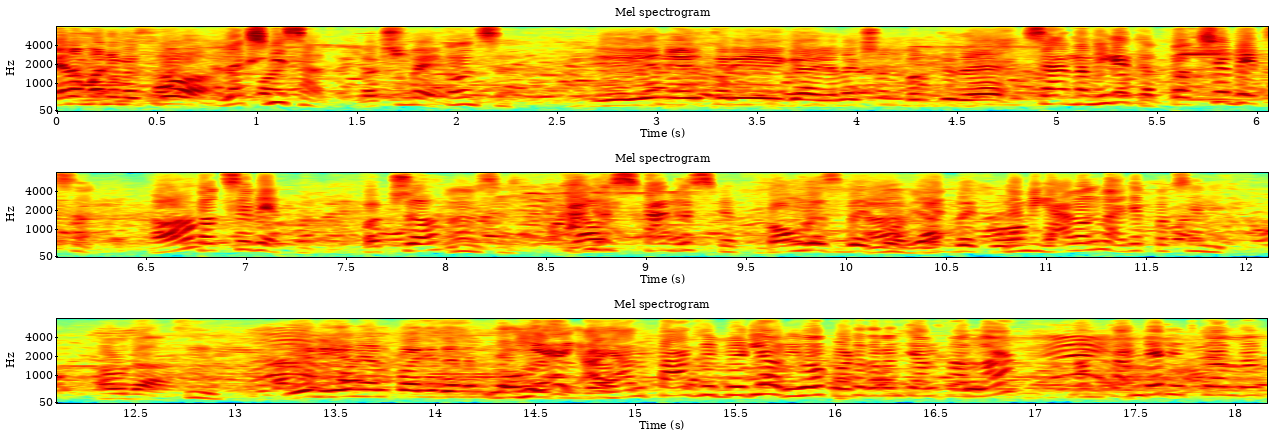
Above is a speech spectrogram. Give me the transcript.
ಏನಮ್ಮ ನಿಮ್ಮ ಹೆಸರು? ಲಕ್ಷ್ಮಿ ಸರ್. ಲಕ್ಷ್ಮಿ. ಹ್ಞೂ ಸರ್. ಏ- ಏನ್ ಹೇಳ್ತೀರಿ ಈಗ ಎಲೆಕ್ಷನ್ ಬರ್ತಿದೆ? ಸರ್ ನಮಗೆ ಕ- ಪಕ್ಷ ಬೇಕು ಸರ್. ಹಾ? ಪಕ್ಷ ಬೇಕು. ಪಕ್ಷ? ಹ್ಞೂ ಸರ್. ಕಾಂಗ್ರೆಸ್ ಕಾಂಗ್ರೆಸ್ ಬೇಕು. ಕಾಂಗ್ರೆಸ್ ಬೇಕು. ಯಾಕೆ ಬೇಕು? ನಮಗೆ ಯಾವಾಗಲೂ ಅದೇ ಪಕ್ಷನೇ. ಹೌದಾ? ಏನು ಏನು ಹೆಲ್ಪ್ ಆಗಿದೆ ಹೆಲ್ಪ್ ಆದ್ರೆ ಬಿಡ್ಲಿ ಅವ್ರು ಇವಾಗ ಕೊಡೋದಾರಂತ ಹೆಲ್ಪ್ ಅಲ್ಲ. ನಮ್ಮ ತಂದೆ ಇದ್ಕಾಲ್ದಾಗ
